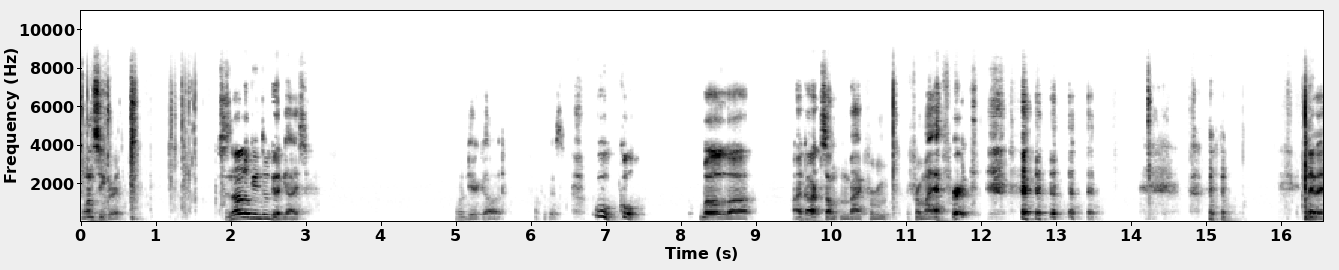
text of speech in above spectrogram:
One secret. This is not looking too good, guys. Oh dear God. Ooh, cool. Well, uh, I got something back from from my effort. anyway,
